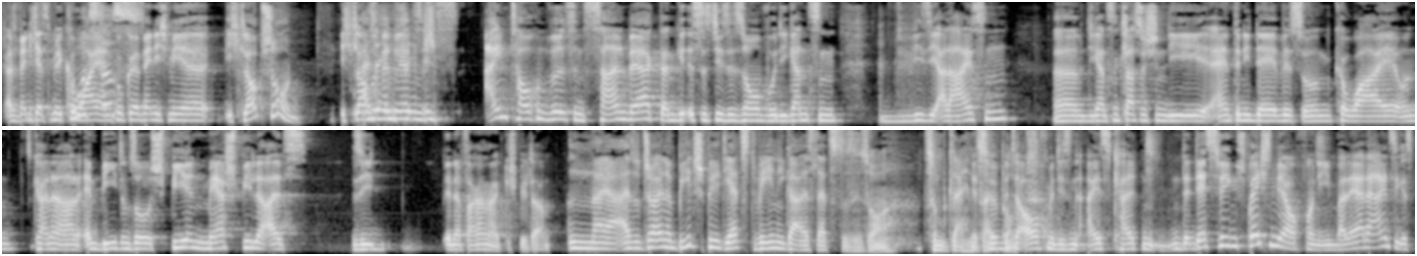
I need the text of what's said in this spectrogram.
Also wenn ich jetzt mir Kawhi angucke, wenn ich mir, ich glaube schon. Ich glaube, Also wenn du jetzt ins eintauchen würdest ins Zahlenwerk, dann ist es die Saison, wo die ganzen, wie sie alle heißen, äh, die ganzen klassischen, die Anthony Davis und Kawhi und keine Ahnung, Embiid und so spielen mehr Spiele, als sie in der Vergangenheit gespielt haben. Naja, also Joel Embiid spielt jetzt weniger als letzte Saison zum gleichen Jetzt hör Zeitpunkt. bitte auf mit diesen eiskalten. Deswegen sprechen wir auch von ihm, weil er der Einzige ist.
